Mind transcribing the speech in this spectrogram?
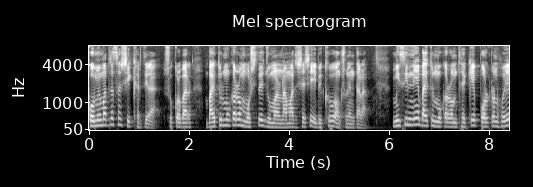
কমি মাদ্রাসার শিক্ষার্থীরা। শুক্রবার বাইতুল মোকাররম মসজিদে জুমার নামাজ শেষে এই বিক্ষোভে অংশ নেন তারা। মিছিল নিয়ে বাইতুল মোকাররম থেকে পল্টন হয়ে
